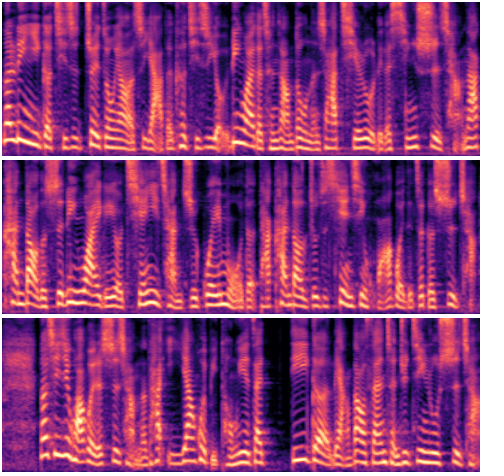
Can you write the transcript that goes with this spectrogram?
那另一个其实最重要的是雅德克其实有另外一个成长动能，是它切入了一个新市场。那看到的是另外一个有千亿产值规模的，它看到的就是线性滑轨的这个市场。那线性滑轨的市场呢，它一样会比同业在第一个两到三成去进入市场，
